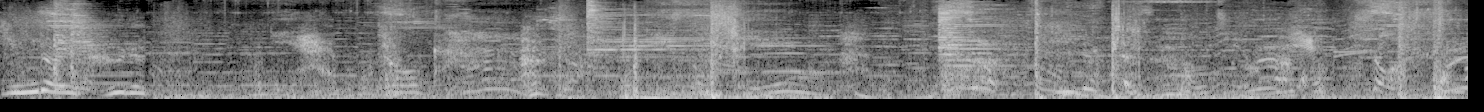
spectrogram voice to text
你太可怜了。不偷看？剑无廉，受死吧！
